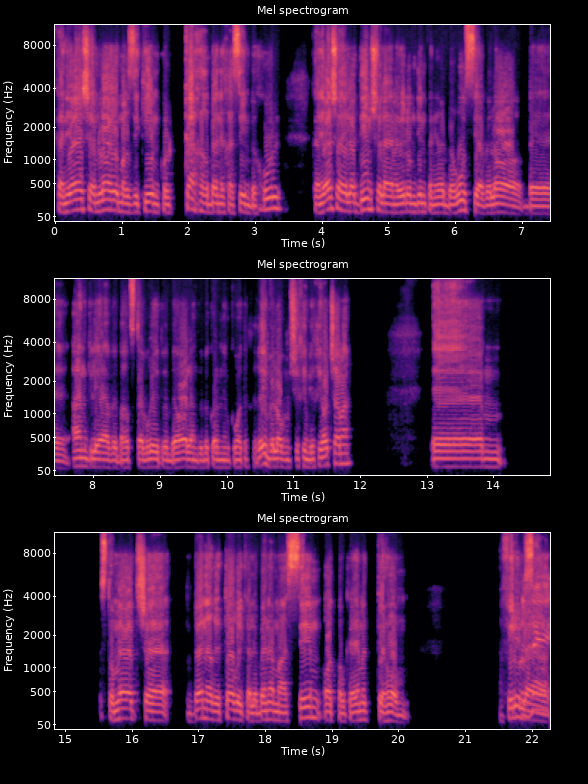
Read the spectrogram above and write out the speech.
כנראה שהם לא היו מחזיקים כל כך הרבה נכסים בחו"ל, כנראה שהילדים שלהם היו לומדים כנראה ברוסיה ולא באנגליה ובארצות הברית ובהולנד ובכל מיני מקומות אחרים ולא ממשיכים לחיות שם. אמ, זאת אומרת שבין הרטוריקה לבין המעשים, עוד פעם, קיימת תהום. אפילו ל... זה,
